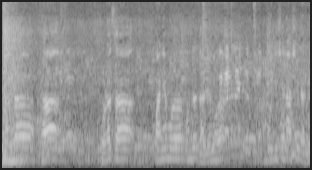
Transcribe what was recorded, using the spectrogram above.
कांदा हा थोडासा पाण्यामुळं गोंधळ झाल्यामुळं पोझिशन अशी झाली.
